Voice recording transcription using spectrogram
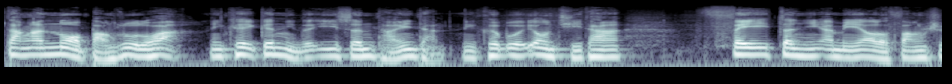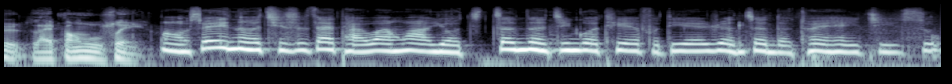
张安诺绑住的话，你可以跟你的医生谈一谈，你可不可以用其他。非镇静安眠药的方式来帮助睡眠哦，所以呢，其实，在台湾话有真正经过 TFDA 认证的褪黑激素，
